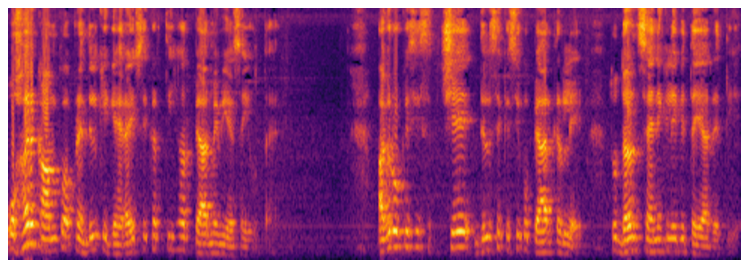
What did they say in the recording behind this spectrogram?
वो हर काम को अपने दिल की गहराई से करती है और प्यार में भी ऐसा ही होता है। अगर वो किसी सच्चे दिल से किसी को प्यार कर ले तो दर्द सहने के लिए भी तैयार रहती है।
